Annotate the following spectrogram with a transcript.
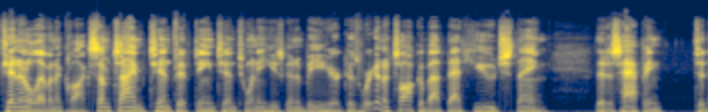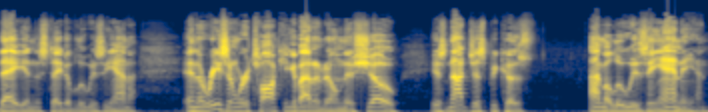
10 and 11 o'clock. Sometime 10, 15, 10, 20, he's going to be here because we're going to talk about that huge thing that is happening today in the state of Louisiana. And the reason we're talking about it on this show is not just because I'm a Louisianian.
